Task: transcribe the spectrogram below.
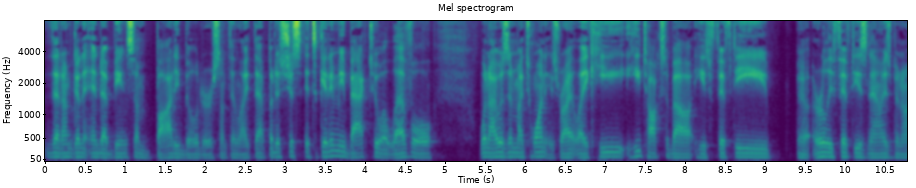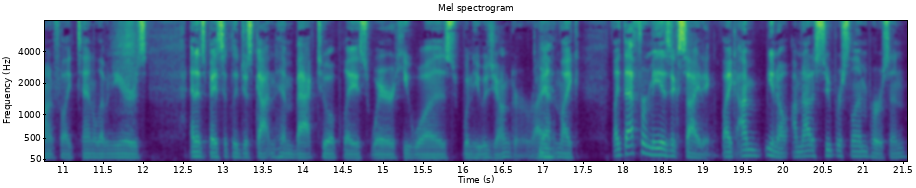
that I'm going to end up being some bodybuilder or something like that, but it's just it's getting me back to a level when I was in my 20s, right? Like he he talks about he's 50 uh, early 50s now. He's been on it for like 10, 11 years. And it's basically just gotten him back to a place where he was when he was younger, right? Yeah. And like like that for me is exciting. Like I'm, you know, I'm not a super slim person.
